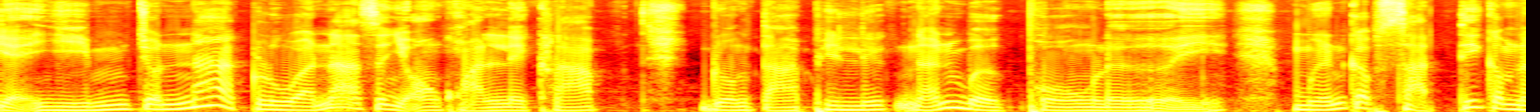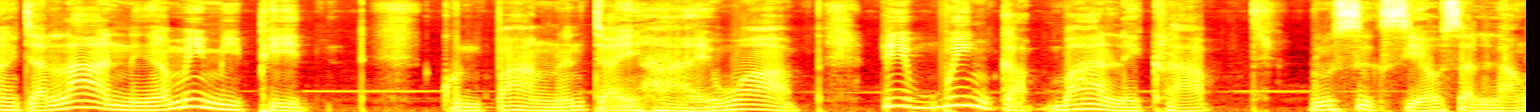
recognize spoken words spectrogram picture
ยะยิ้มจนน่ากลัวน่าสยองขวัญเลยครับ ดวงตาพิลึกนั้นเบิกโพงเลย เหมือนกับสัตว์ที่กำลังจะล่าเนื้อไม่มีผิด คุณป้างนั้นใจหายวาบ รีบวิ่งกลับบ้านเลยครับ รู้สึกเสียวสันหลัง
